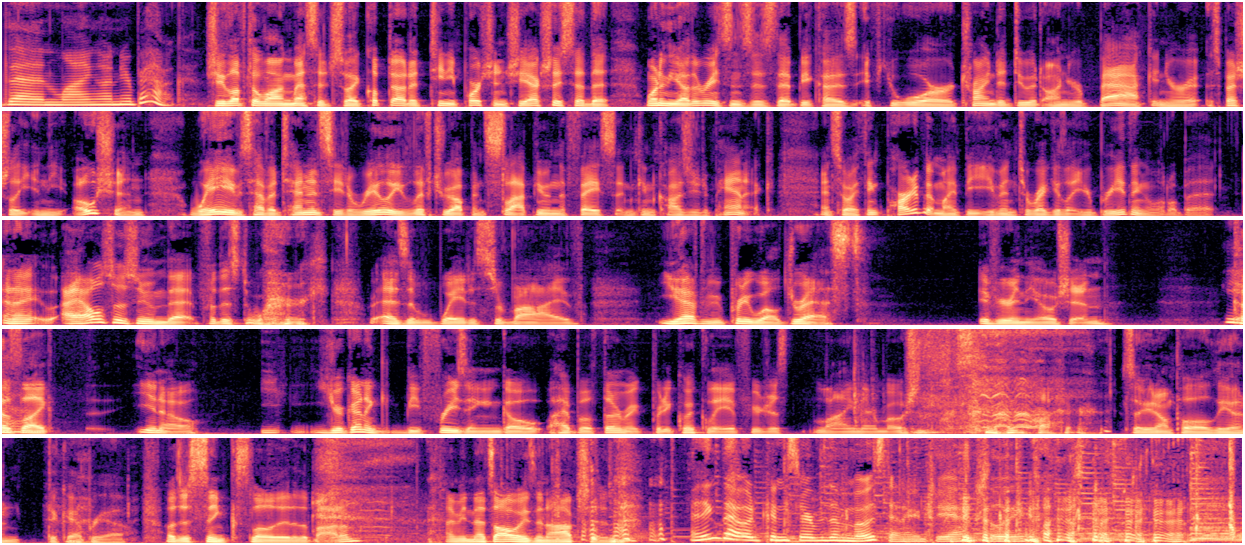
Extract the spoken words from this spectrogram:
than lying on your back. She left a long message, so I clipped out a teeny portion. She actually said that one of the other reasons is that because if you are trying to do it on your back and you're especially in the ocean, waves have a tendency to really lift you up and slap you in the face and can cause you to panic. And so I think part of it might be even to regulate your breathing a little bit. And I, I also assume that for this to work as a way to survive, you have to be pretty well dressed if you're in the ocean. Because, Yeah. like, you know, y- you're going to be freezing and go hypothermic pretty quickly if you're just lying there motionless in the water. So you don't pull a Leo DiCaprio. I'll just sink slowly to the bottom. I mean, that's always an option. I think that would conserve the most energy, actually.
